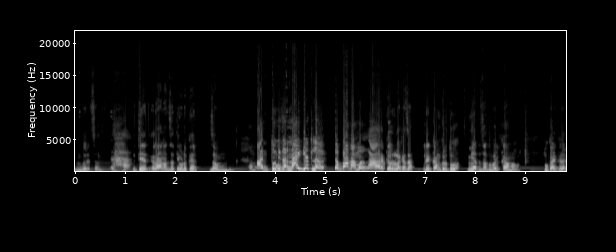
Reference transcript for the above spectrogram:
बरं चालतं हा. ते रानात जा तेवढं कर. जाऊ मग. आणा. तुम्ही जर नाही घेतलं तर बघा मग. अरे करू लागा जा. एक काम करतो. मी आता जातो बरं कामावर. तू काय कर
